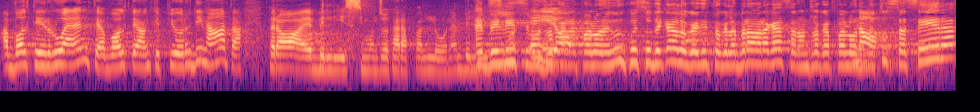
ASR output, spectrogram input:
a volte irruente, a volte anche più ordinata, però è bellissimo giocare a pallone, è È bellissimo. bellissimo E io- giocare a pallone. Tu in questo decalogo hai detto che la brava ragazza non gioca a pallone, No. ma tu stasera...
